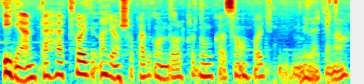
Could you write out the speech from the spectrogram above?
igen, tehát, hogy nagyon sokat gondolkodunk azon, hogy mi legyen a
